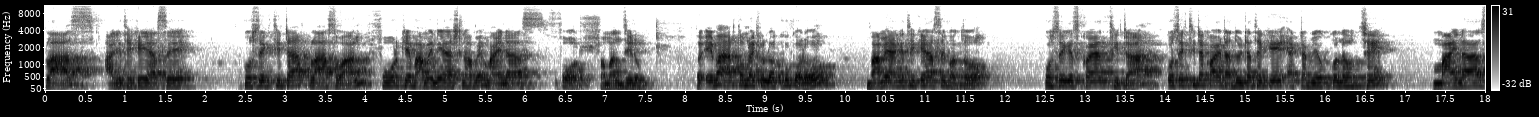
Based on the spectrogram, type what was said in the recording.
plus আগে থেকেই আছে কোসেক থিটা প্লাস ওয়ান ফোরকে বামে নিয়ে আসলে হবে মাইনাস ফোর সমান জিরো তো এবার তোমরা একটু লক্ষ্য করো, বামে আগে থেকে আছে কত? Cosec square theta cosec theta কয়টা? দুইটা থেকে একটা বিয়োগ করলে হচ্ছে মাইনাস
